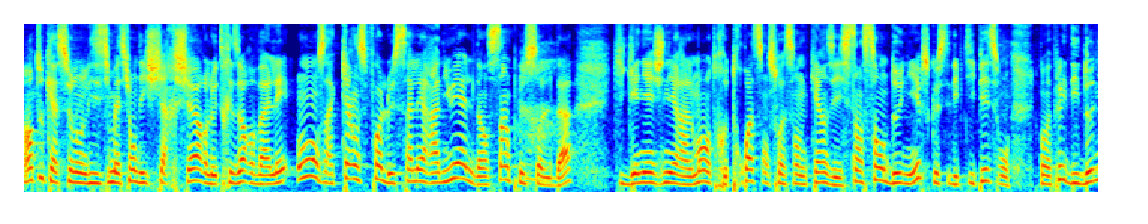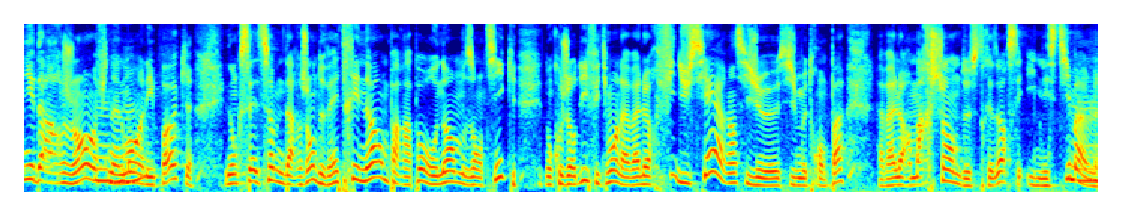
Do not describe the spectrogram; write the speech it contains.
En tout cas, selon les estimations des chercheurs, le trésor valait 11 à 15 fois le salaire annuel d'un simple soldat qui gagnait généralement entre 375 et 500 deniers, parce que c'est des petits pièces qu'on appelait des deniers d'argent finalement à l'époque. Et donc cette somme d'argent devait être énorme par rapport aux normes antiques. Donc aujourd'hui, effectivement, la valeur fiduciaire, hein, si je si je me trompe pas, la valeur marchande de ce trésor, c'est inestimable.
